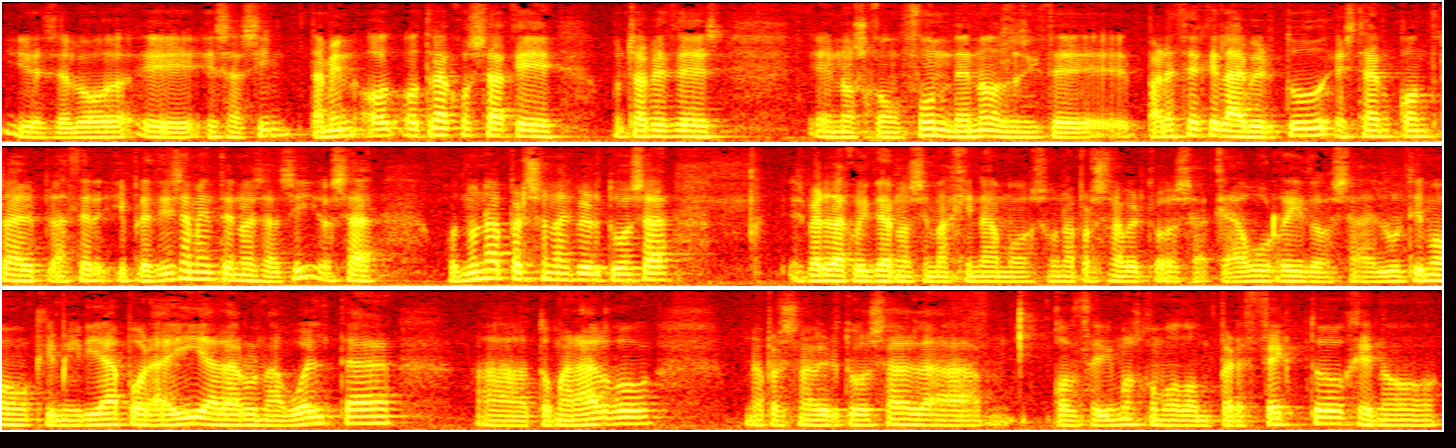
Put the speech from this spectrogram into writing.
y desde luego eh, es así. También otra cosa que muchas veces eh, nos confunde, ¿no? Nos dice, parece que la virtud está en contra del placer y precisamente no es así. O sea, cuando una persona es virtuosa, es verdad que hoy día nos imaginamos una persona virtuosa que aburrido, o sea, el último que me iría por ahí a dar una vuelta, a tomar algo, una persona virtuosa la concebimos como don perfecto, que no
